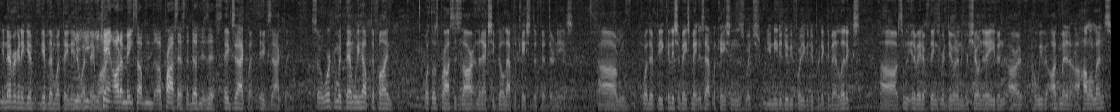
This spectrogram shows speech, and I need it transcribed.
you're never going to give give them what they need you, or what you, they you want. You can't automate something a process that doesn't exist. Exactly, exactly. So working with them, we help define what those processes are, and then actually build applications that fit their needs. Um, whether it be condition-based maintenance applications, which you need to do before you can do predictive analytics. Uh, some of the innovative things we're doing, and we're showing today, even are how we've augmented a HoloLens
